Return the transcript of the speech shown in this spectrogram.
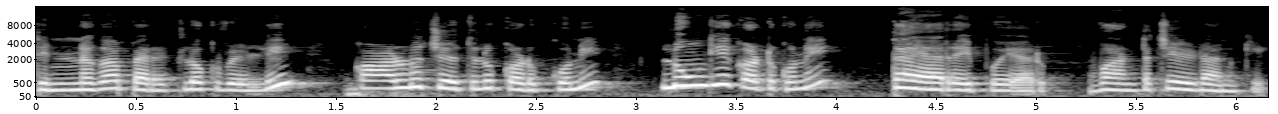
తిన్నగా పెరట్లోకి వెళ్ళి కాళ్ళు చేతులు కడుక్కొని లుంగి కట్టుకుని తయారైపోయారు వంట చేయడానికి.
